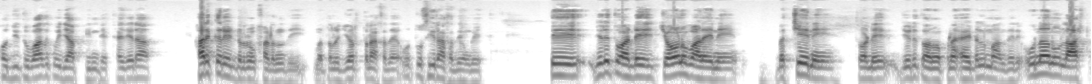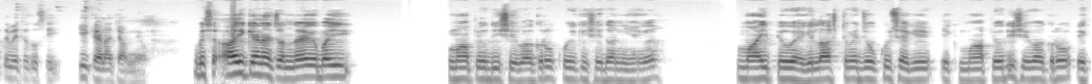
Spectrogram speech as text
ਫੌਜੀ ਤੋਂ ਬਾਅਦ ਕੋਈ ਜਾਫੀ ਨਹੀਂ ਦੇਖਿਆ ਜਿਹੜਾ ਹਰ ਇੱਕ ਨੂੰ ਫੜਨ ਦੀ ਮਤਲਬ ਜ਼ਰੂਰਤ ਰੱਖਦਾ ਉਹ ਤੁਸੀਂ ਰੱਖਦੇ ਹੋਗੇ। ਤੇ ਜਿਹੜੇ ਤੁਹਾਡੇ ਚਾਹਣ ਵਾਲੇ ਨੇ ਬੱਚੇ ਨੇ ਤੁਹਾਡੇ ਜਿਹੜੇ ਤੁਹਾਨੂੰ ਆਪਣਾ ਆਈਡਲ ਮੰਨਦੇ ਨੇ ਉਹਨਾਂ ਨੂੰ ਲਾਸਟ ਦੇ ਵਿੱਚ ਤੁਸੀਂ ਕੀ ਕਹਿਣਾ ਚਾਹੁੰਦੇ ਹੋ? ਬਸ ਆਹੀ ਕਹਿਣਾ ਚਾਹੁੰਦਾ ਹੈ ਕਿ ਬਾਈ ਮਾਂ ਪਿਓ ਦੀ ਸੇਵਾ ਕਰੋ ਕੋਈ ਕਿਸੇ ਦਾ ਨਹੀਂ ਹੈਗਾ। ਮਾਈ ਪਿਓ ਹੈਗੇ ਲਾਸਟ ਵਿੱਚ ਜੋ ਕੁਝ ਹੈਗੇ ਇੱਕ ਮਾਂ ਪਿਓ ਦੀ ਸੇਵਾ ਕਰੋ ਇੱਕ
